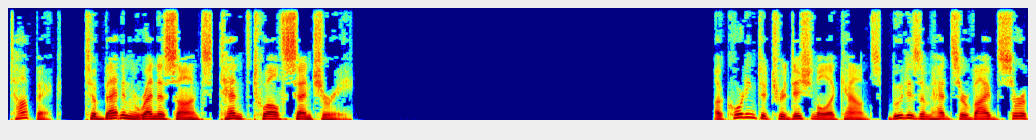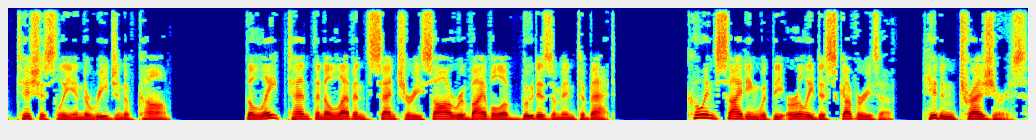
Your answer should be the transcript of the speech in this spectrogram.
Tibetan Renaissance 10th–12th century According to traditional accounts, Buddhism had survived surreptitiously in the region of Kham. The late 10th and 11th century saw a revival of Buddhism in Tibet. Coinciding with the early discoveries of hidden treasures,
